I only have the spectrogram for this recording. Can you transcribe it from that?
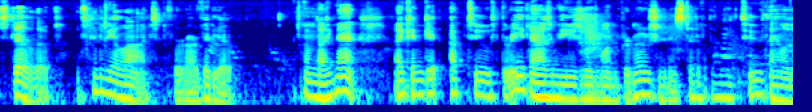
Still though, it's gonna be a lot for our video. And like that, I can get up to 3000 views with one promotion instead of only 2000.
